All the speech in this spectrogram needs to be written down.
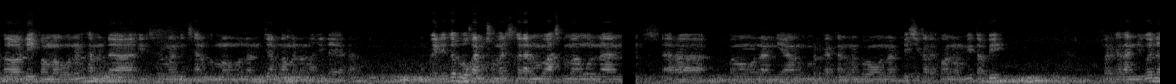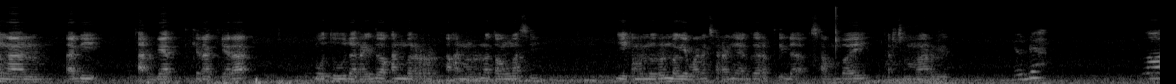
kalau di pembangunan kan ada instrumen rencana pembangunan jangka menengah di daerah. Mungkin itu bukan cuma sekedar membahas pembangunan secara pembangunan yang berkaitan dengan pembangunan fisikal ekonomi, tapi berkaitan juga dengan tadi target kira-kira mutu udara itu akan ber, akan menurun atau enggak sih? Jika menurun, bagaimana caranya agar tidak sampai tercemar gitu? Ya udah, lo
